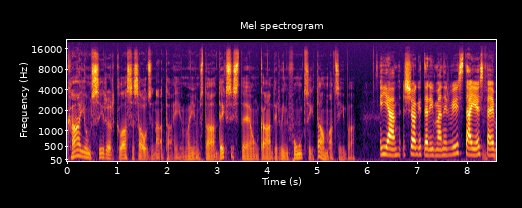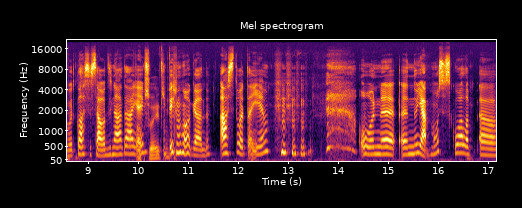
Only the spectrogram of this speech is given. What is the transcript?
Kā jums ir ar klases audzinātājiem? Vai jums tāda eksistē un kāda ir viņu funkcija tālmācībā? Jā, šogad arī man ir bijusi tā iespēja būt klases audzinātājai. Apsveicu. Pirmo gadu, astotajiem. Un, uh, nu jā, mūsu skola, uh,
